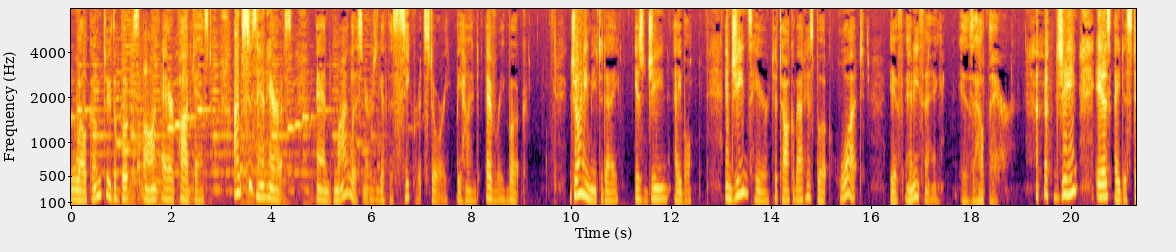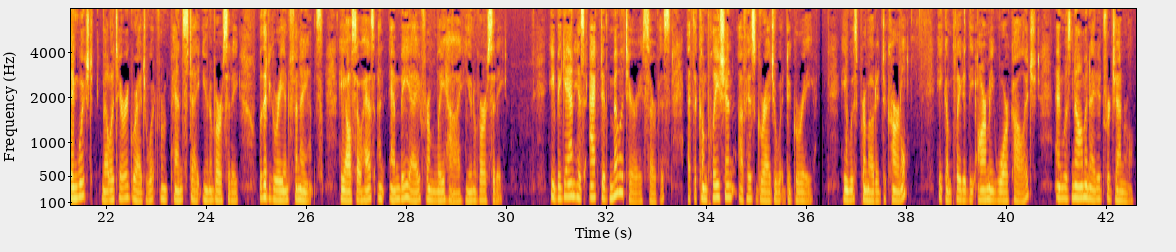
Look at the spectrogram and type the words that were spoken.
Welcome to the Books on Air podcast. I'm Suzanne Harris, and my listeners get the secret story behind every book. Joining me today is Gene Abel, and Gene's here to talk about his book, What, If Anything, is Out There. Gene is a distinguished military graduate from Penn State University with a degree in finance. He also has an MBA from Lehigh University. He began his active military service at the completion of his graduate degree. He was promoted to colonel. He completed the Army War College and was nominated for general.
